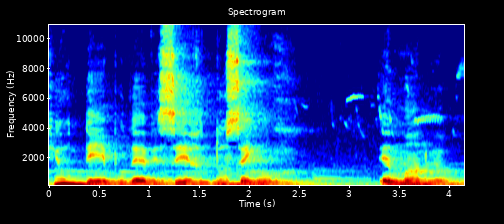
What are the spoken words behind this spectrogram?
que o tempo deve ser do Senhor. Emmanuel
